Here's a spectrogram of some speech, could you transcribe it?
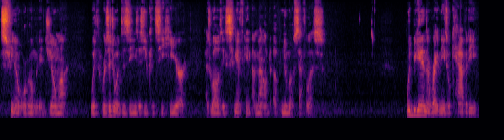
sphenoorbital meningioma with residual disease, as you can see here, as well as a significant amount of pneumocephalus. We begin in the right nasal cavity,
